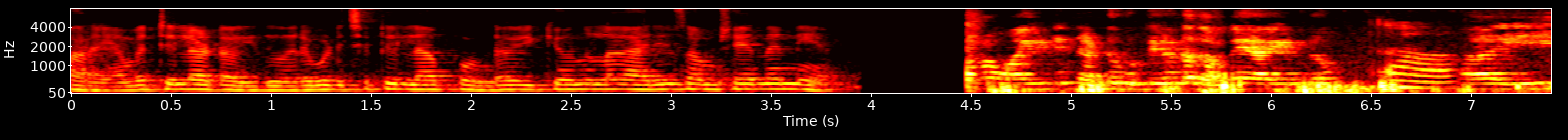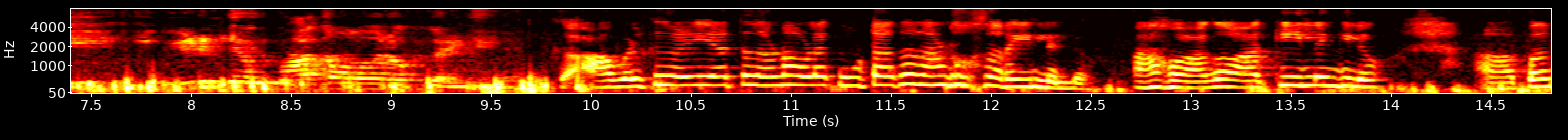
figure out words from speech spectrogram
പറയാൻ പറ്റില്ല കേട്ടോ. ഇതുവരെ പിടിച്ചിട്ടില്ല. അപ്പോൾ ഉണ്ട കഴിക്കുമോ എന്നുള്ള കാര്യം സംശയം തന്നെയാണ് രണ്ട് കുട്ടികളുടെ തമ്മയായിട്ടും ഈ വീടിന്റെ ഒരു ഭാഗമാവാനൊക്കെ കഴിഞ്ഞില്ല? അവൾക്ക് കഴിയാത്തതാണോ അവളെ കൂട്ടാത്തതാണോ എന്നറിയില്ലല്ലോ. ആ ഭാഗം ആക്കിയില്ലെങ്കിലോ. അപ്പം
